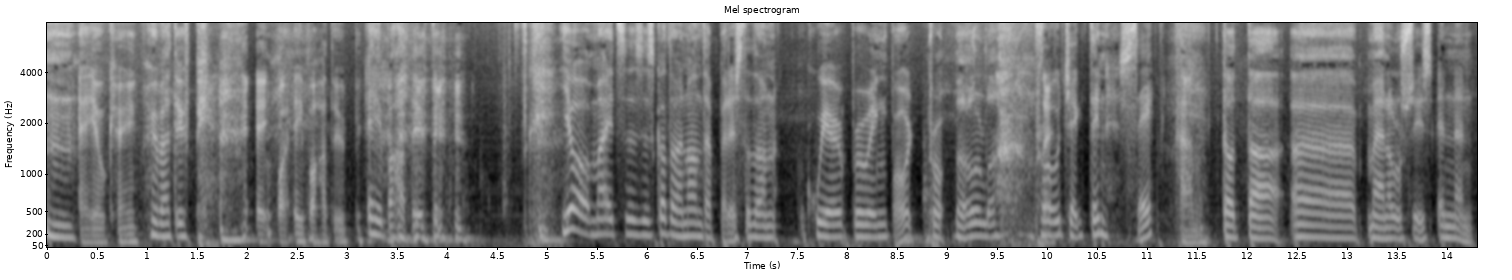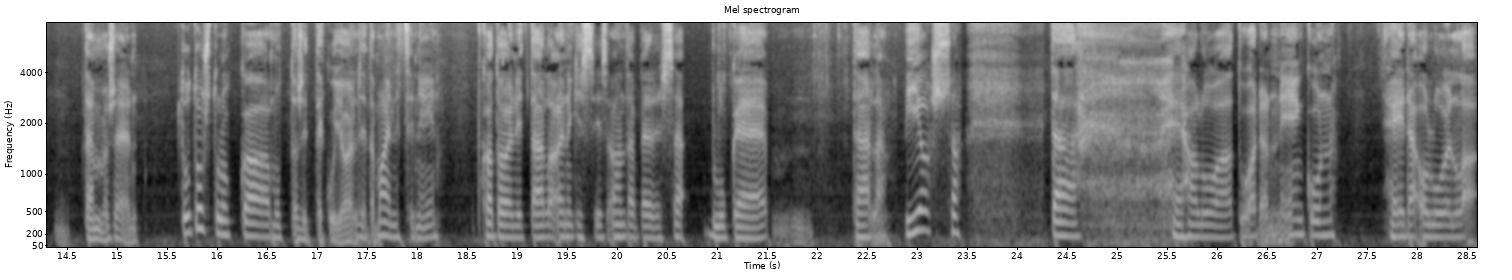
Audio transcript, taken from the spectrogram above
mm. ei okei. Okay. Hyvä tyyppi. ei, pa- ei paha tyyppi. Ei paha tyyppi. Joo, mä itse asiassa katoin Antepperistä ton Queer Brewing Pro- Pro- Pro- Projectin, se. Hän. Tota, öö, mä en ollut siis ennen tämmöiseen tutustunutkaan, mutta sitten kun Joel sitä mainitsi, niin katoin, niin täällä ainakin siis Antaperissä lukee mm, täällä biossa, että he haluaa tuoda niin kuin heidän oluilla,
